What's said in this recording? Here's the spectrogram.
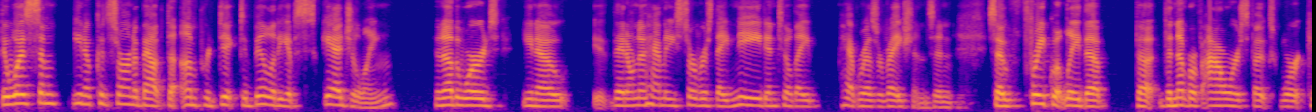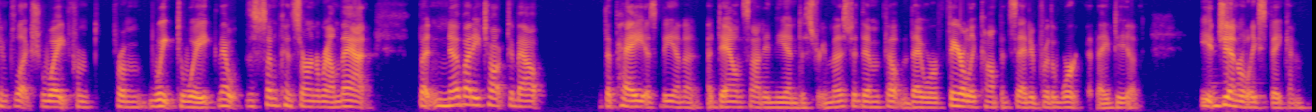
There was some you know concern about the unpredictability of scheduling. In other words you know they don't know how many servers they need until they have reservations. And so frequently the the the number of hours folks work can fluctuate from from week to week. Now there's some concern around that but nobody talked about the pay as being a, a, downside in the industry. Most of them felt that they were fairly compensated for the work that they did, generally speaking.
